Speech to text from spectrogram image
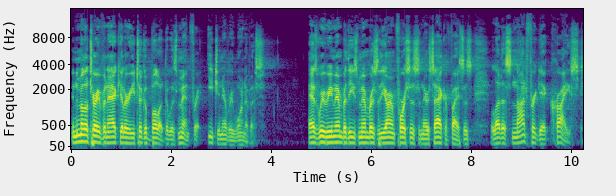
In the military vernacular, he took a bullet that was meant for each and every one of us. As we remember these members of the armed forces and their sacrifices, let us not forget Christ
